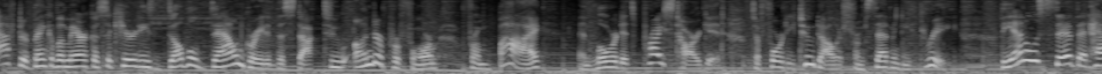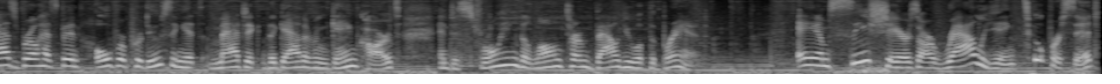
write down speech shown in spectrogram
after Bank of America Securities double downgraded the stock to underperform from buy and lowered its price target to $42 from 73. The analyst said that Hasbro has been overproducing its Magic the Gathering game cards and destroying the long term value of the brand. AMC shares are rallying 2%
